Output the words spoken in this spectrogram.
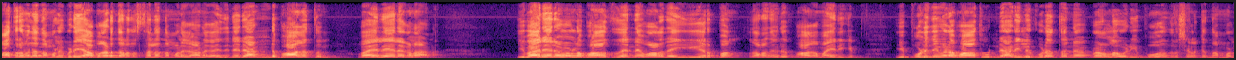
മാത്രമല്ല നമ്മൾ ഇവിടെ ഈ അപകടം നടന്ന സ്ഥലം നമ്മൾ കാണുക. ഇതിന്റെ രണ്ട് ഭാഗത്തും വയലേലകളാണ്. ഈ വയലേലകളുള്ള ഭാഗത്ത് തന്നെ വളരെ ഈർപ്പം നിറഞ്ഞൊരു ഭാഗമായിരിക്കും. ഈ പൊളിഞ്ഞു വീണ ഭാഗത്തിന്റെ അടിയിൽ കൂടെ തന്നെ വെള്ളം ഒഴുകി പോകുന്ന ദൃശ്യങ്ങളൊക്കെ നമ്മൾ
